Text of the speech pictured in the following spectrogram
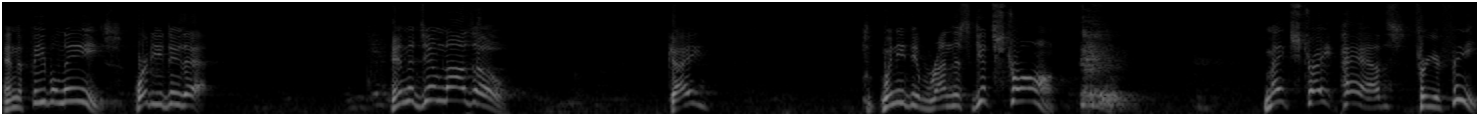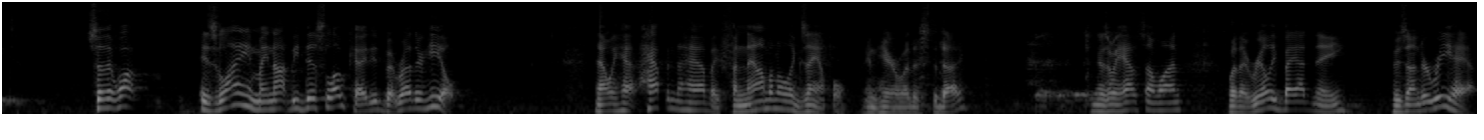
and the feeble knees. Where do you do that? In the gymnazo. Okay? We need to run this, get strong. Make straight paths for your feet so that what is lame may not be dislocated, but rather healed. Now, we ha- happen to have a phenomenal example in here with us today. Because we have someone with a really bad knee who's under rehab.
